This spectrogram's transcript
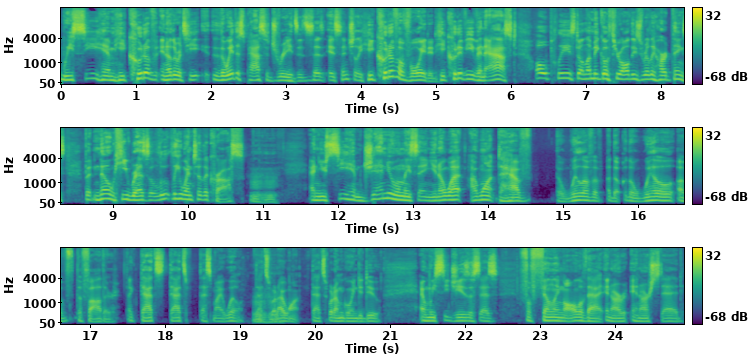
we see him, he could have, in other words, he the way this passage reads, it says essentially he could have avoided, he could have even asked, Oh, please don't let me go through all these really hard things. But no, he resolutely went to the cross. Mm-hmm. And you see him genuinely saying, you know what? I want to have the will of the, the, will of the Father. Like that's that's that's my will. That's what mm-hmm. I want. That's what I'm going to do. And we see Jesus as fulfilling all of that in our in our stead.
